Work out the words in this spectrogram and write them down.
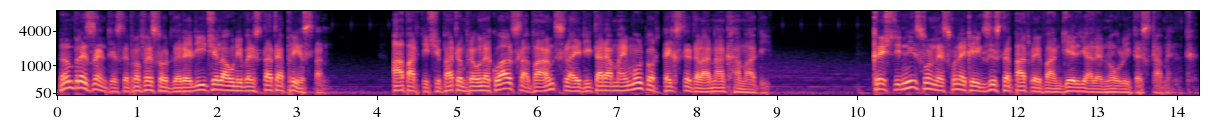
În prezent este profesor de religie la Universitatea Princeton. A participat împreună cu alți savanți la editarea mai multor texte de la Nag Hammadi. Creștinismul ne spune că există patru evanghelii ale Noului Testament.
